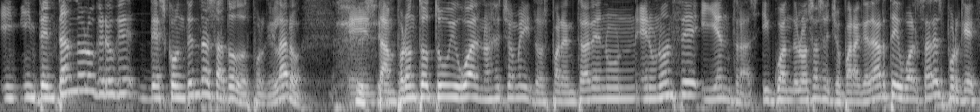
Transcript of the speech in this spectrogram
intentándolo creo que descontentas a todos, porque claro, eh, tan pronto tú igual no has hecho méritos para entrar en un, en un 11 y entras, y cuando los has hecho para quedarte igual sales porque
